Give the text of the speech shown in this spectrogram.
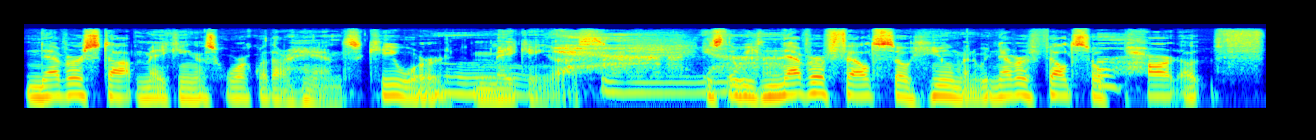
never stop making us work with our hands. Keyword Ooh, making us. Yeah. He said we've never felt so human. We never felt so Ugh. part of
